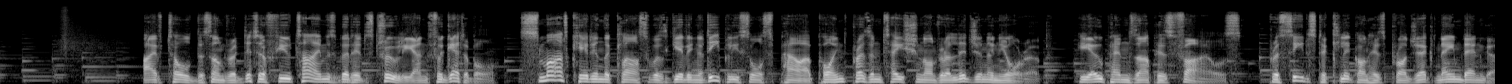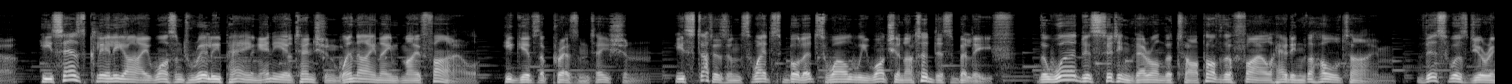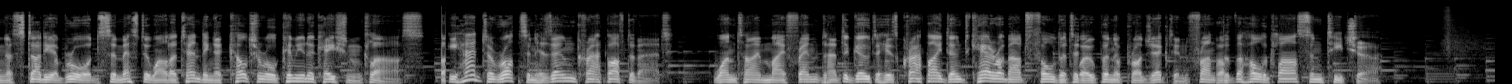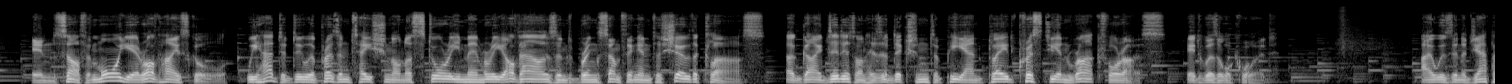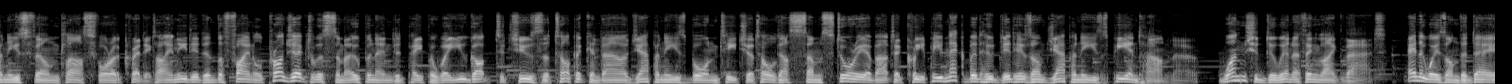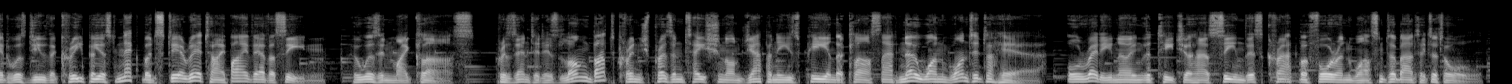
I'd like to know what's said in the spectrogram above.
I've told this on Reddit a few times but it's truly unforgettable. Smart kid in the class was giving a deeply sourced PowerPoint presentation on religion in Europe. He opens up his files, proceeds to click on his project named Enga. He says clearly I wasn't really paying any attention when I named my file. He gives a presentation. He stutters and sweats bullets while we watch in utter disbelief. The word is sitting there on the top of the file heading the whole time. This was during a study abroad semester while attending a cultural communication class. He had to rots in his own crap after that. One time my friend had to go to his crap I don't care about folder to open a project in front of the whole class and teacher. In sophomore year of high school, we had to do a presentation on a story memory of ours and bring something in to show the class. A guy did it on his addiction to pee and played Christian rock for us. It was awkward. I was in a Japanese film class for a credit I needed and the final project was some open-ended paper where you got to choose the topic and our Japanese born teacher told us some story about a creepy neckbeard who did his on Japanese pee and how no one should do anything like that. Anyways on the day it was due the creepiest neckbeard stereotype I've ever seen, who was in my class, presented his long butt cringe presentation on Japanese pee in the class that no one wanted to hear already knowing the teacher has seen this crap before and wasn't about it at all.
